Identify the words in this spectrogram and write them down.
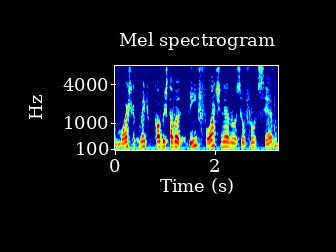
Mostra como é que o Cowboys estava bem forte, né, no seu front seven.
